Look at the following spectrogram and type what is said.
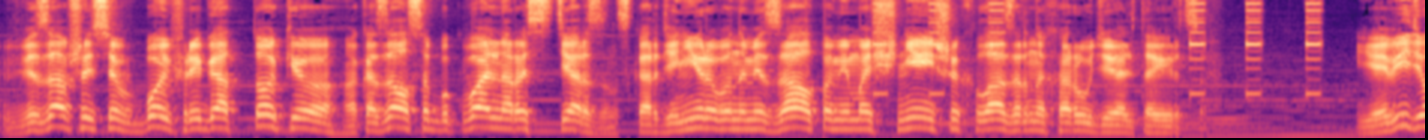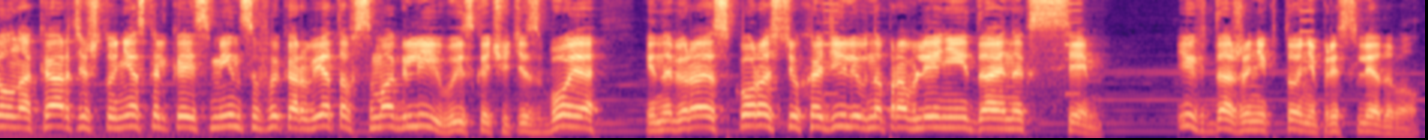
Ввязавшийся в бой фрегат «Токио» оказался буквально растерзан скоординированными залпами мощнейших лазерных орудий альтаирцев. Я видел на карте, что несколько эсминцев и корветов смогли выскочить из боя и, набирая скорость, уходили в направлении Дайнекс-7. Их даже никто не преследовал.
